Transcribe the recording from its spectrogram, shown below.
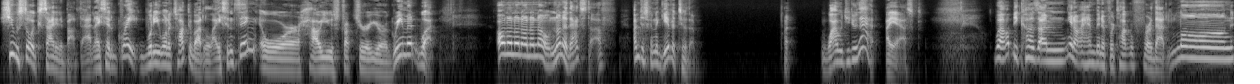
she was so excited about that. And I said, great. What do you want to talk about? Licensing or how you structure your agreement? What? Oh, no, no, no, no, no. None of that stuff. I'm just going to give it to them. Why would you do that? I asked. Well, because I'm, you know, I haven't been a photographer for that long.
